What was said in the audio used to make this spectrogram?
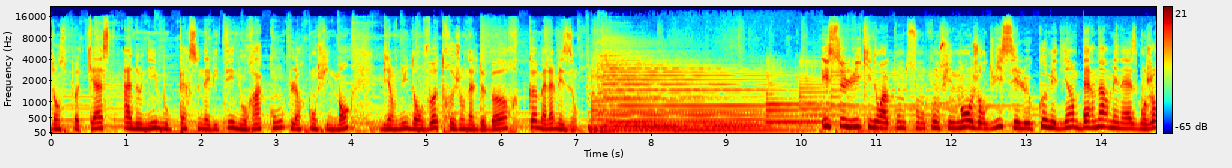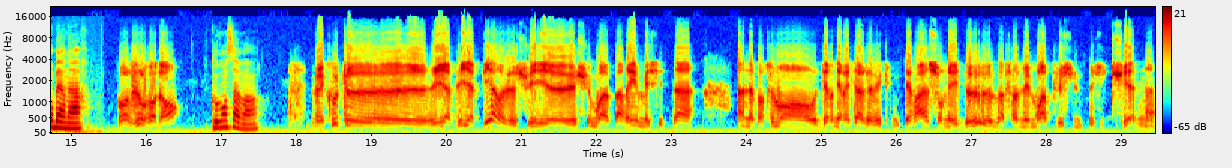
Dans ce podcast, anonymes ou personnalités nous racontent leur confinement. Bienvenue dans votre journal de bord, comme à la maison. Et celui qui nous raconte son confinement aujourd'hui, c'est le comédien Bernard Ménez. Bonjour Bernard. Comment ça va Ben écoute, il euh, y, a, pire. Je suis euh, chez moi à Paris, mais c'est un, appartement au dernier étage avec une terrasse. On est deux, ma femme et moi, plus une petite chienne,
